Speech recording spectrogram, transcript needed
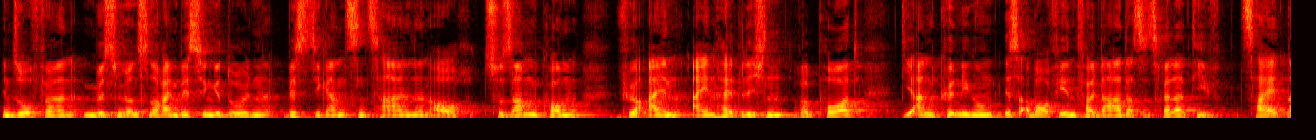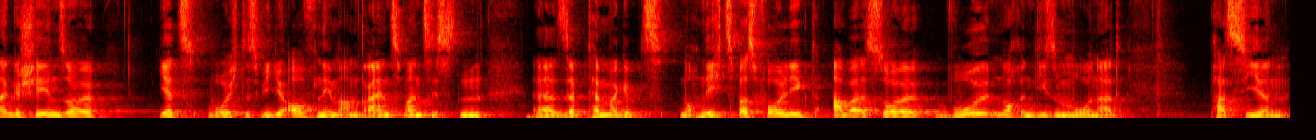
Insofern müssen wir uns noch ein bisschen gedulden, bis die ganzen Zahlen dann auch zusammenkommen für einen einheitlichen Report. Die Ankündigung ist aber auf jeden Fall da, dass es relativ zeitnah geschehen soll. Jetzt, wo ich das Video aufnehme, am 23. Äh, September gibt es noch nichts, was vorliegt, aber es soll wohl noch in diesem Monat passieren.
